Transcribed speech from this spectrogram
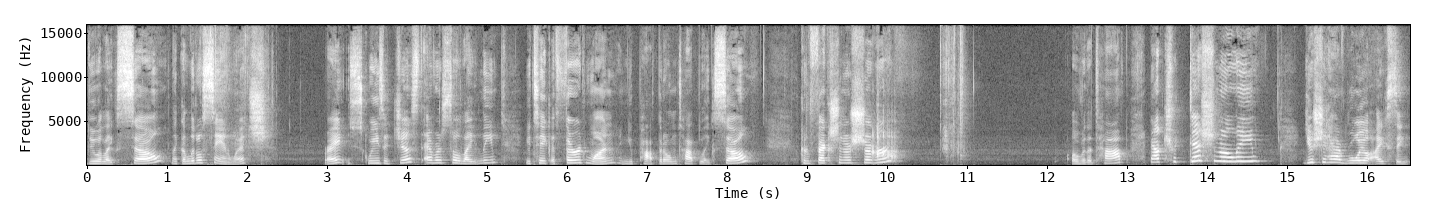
Do it like so, like a little sandwich right? Squeeze it just ever so lightly. You take a third one and you pop it on top like so. Confectioner sugar over the top. Now traditionally, you should have royal icing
